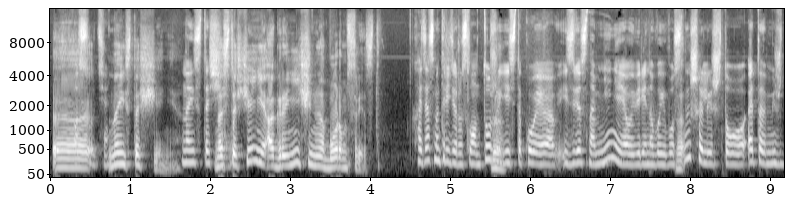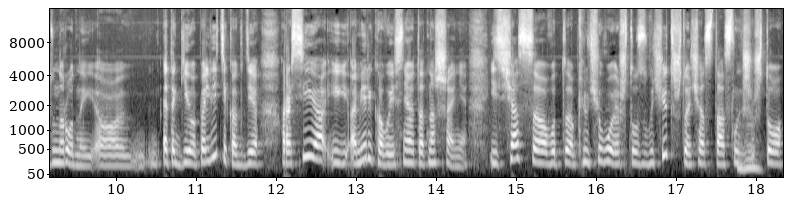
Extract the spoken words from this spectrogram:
по э, сути. На истощение. На истощение. На истощение ограниченным набором средств. Хотя, смотрите, Руслан, тоже да. есть такое известное мнение, я уверена, вы его да. слышали, что это международный, э, это геополитика, где Россия и Америка выясняют отношения. И сейчас э, вот ключевое, что звучит, что я часто слышу, угу. что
